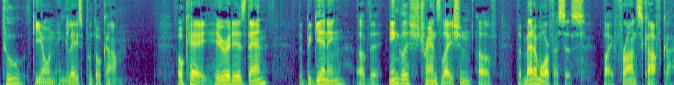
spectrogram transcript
tu-inglés.com. Okay, here it is then, the beginning of the English translation of The Metamorphosis by Franz Kafka.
